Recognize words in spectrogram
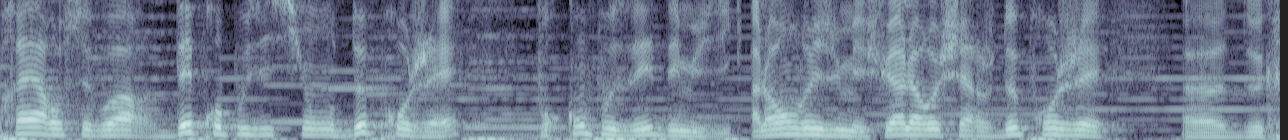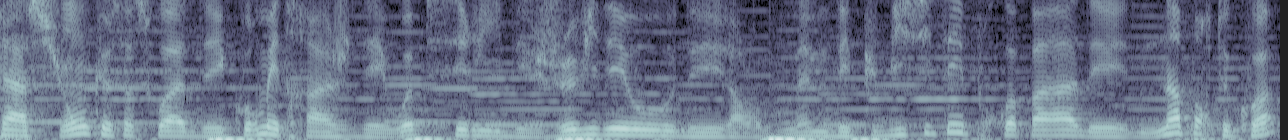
prêt à recevoir des propositions de projets pour composer des musiques. Alors en résumé, je suis à la recherche de projets euh, de création, que ce soit des courts-métrages, des web-séries, des jeux vidéo, même des publicités, pourquoi pas, des n'importe quoi,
